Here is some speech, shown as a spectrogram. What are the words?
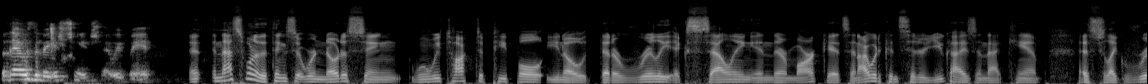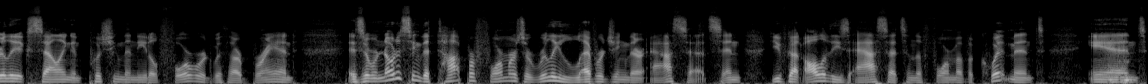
but that was the biggest change that we've made. And, and that's one of the things that we're noticing when we talk to people, you know, that are really excelling in their markets. And I would consider you guys in that camp as to like really excelling and pushing the needle forward with our brand. Is that we're noticing the top performers are really leveraging their assets, and you've got all of these assets in the form of equipment, mm-hmm. and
